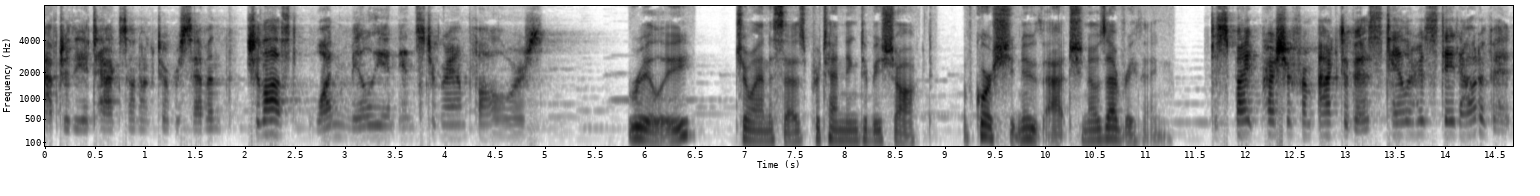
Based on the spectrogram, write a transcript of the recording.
after the attacks on October 7th, she lost 1 million Instagram followers? Really? Joanna says, pretending to be shocked. Of course, she knew that. She knows everything. Despite pressure from activists, Taylor has stayed out of it.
